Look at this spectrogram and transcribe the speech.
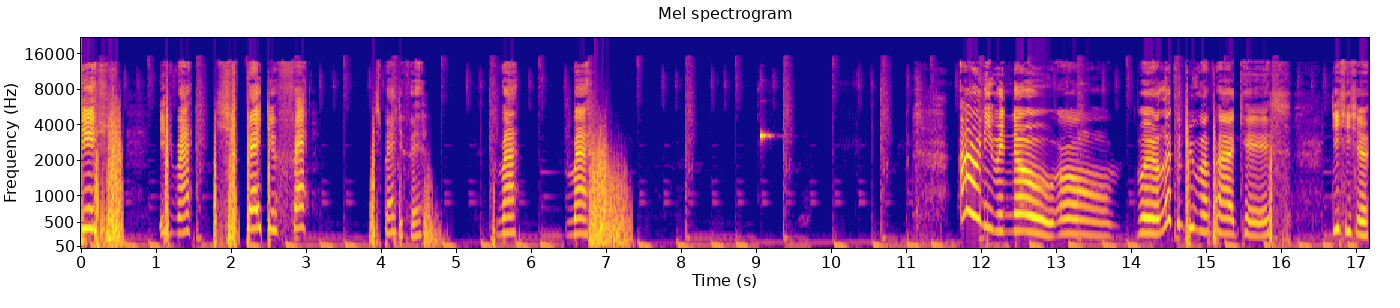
This is my special, fat. Spaghetti fat. My, my. I don't even know. Um, well, welcome to my podcast. This is a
